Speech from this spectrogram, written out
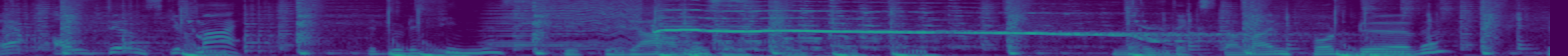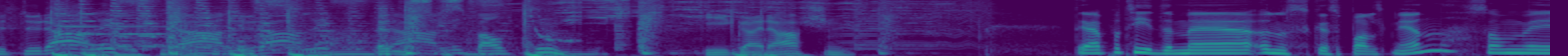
Det har jeg alltid ønsket meg. Det burde finnes. Futuralis. Voldtektsalarm for døve. Futuralis, ralis, Ønskespalten i garasjen. Det er på tide med ønskespalten igjen, som vi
